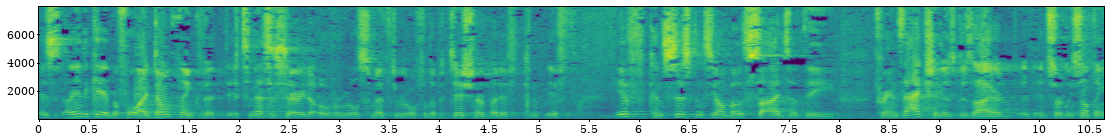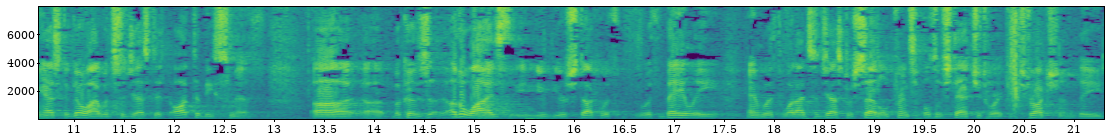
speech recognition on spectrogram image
as I indicated before, I don't think that it's necessary to overrule Smith to rule for the petitioner, but if, if, if consistency on both sides of the transaction is desired, it, it certainly something has to go. I would suggest it ought to be Smith. Uh, uh, because otherwise you, are stuck with, with Bailey and with what I'd suggest are settled principles of statutory construction. The,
